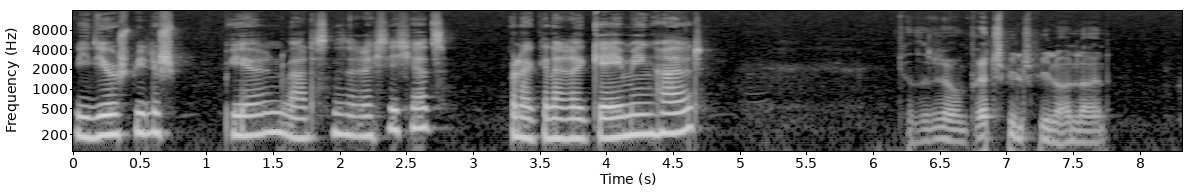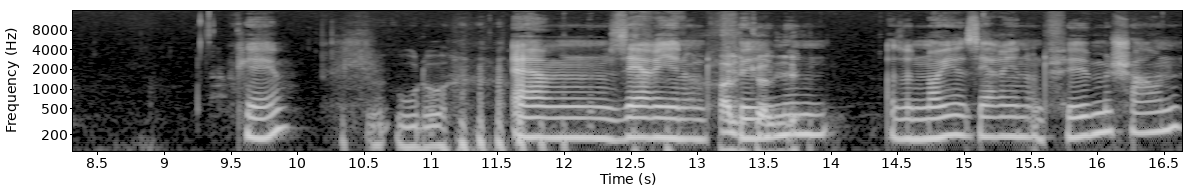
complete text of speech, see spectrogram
Videospiele spielen, war das nicht richtig jetzt? Oder generell Gaming halt. Kannst du nicht auch ein Brettspiel spielen online? Okay. Udo. Ähm, Serien und Halligalli. Filme. Also neue Serien und Filme schauen.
